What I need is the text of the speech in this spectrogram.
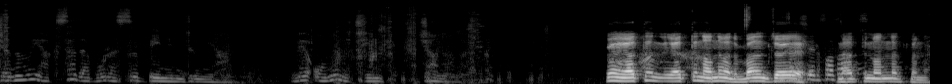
Canımı yaksa da burası benim dünyam. Ve onun için can alırım. Ben yattın, yattın anlamadım. Bana söyle. Şerif atar Ne yattın anlat bana.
